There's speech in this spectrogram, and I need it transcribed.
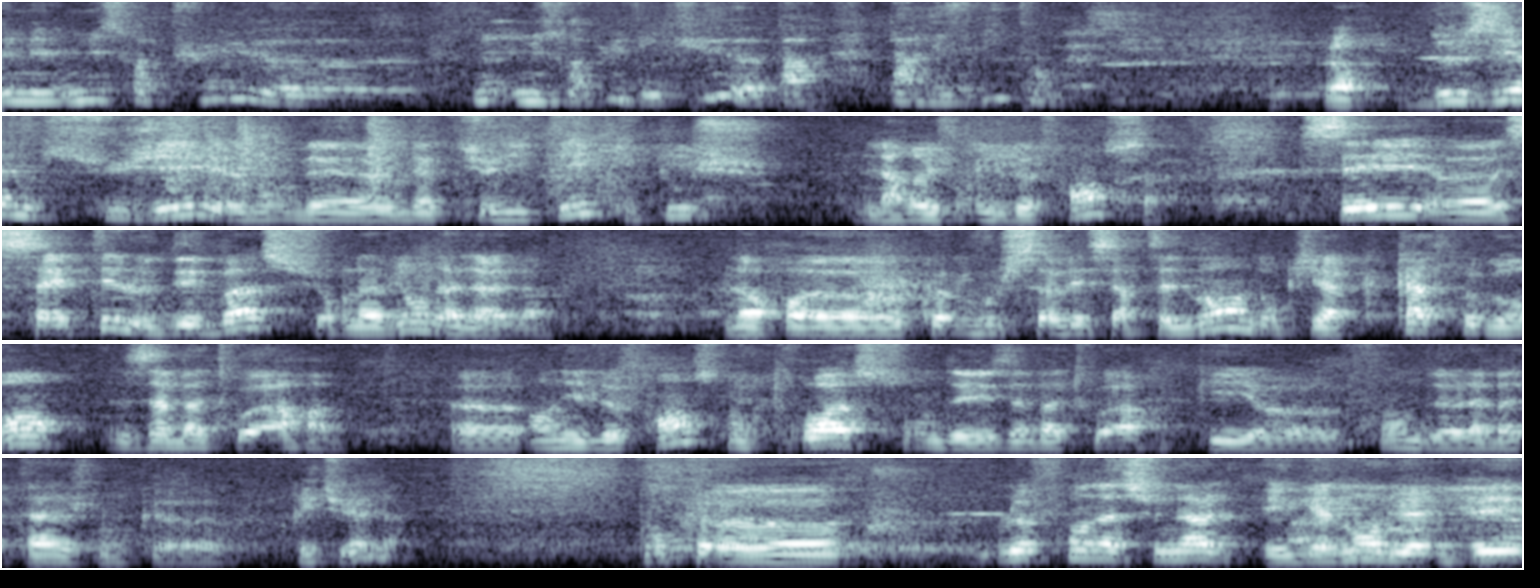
ne, ne soit plus, euh, ne, soit plus vécue euh, par, les habitants. Alors, deuxième sujet euh, d'actualité qui touche la région Île-de-France, c'est euh, ça a été le débat sur la viande halal. Alors, comme vous le savez certainement, donc il y a quatre grands abattoirs en Île-de-France. Donc, trois sont des abattoirs qui font de l'abattage rituel. Donc, le Front National et également l'UMP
